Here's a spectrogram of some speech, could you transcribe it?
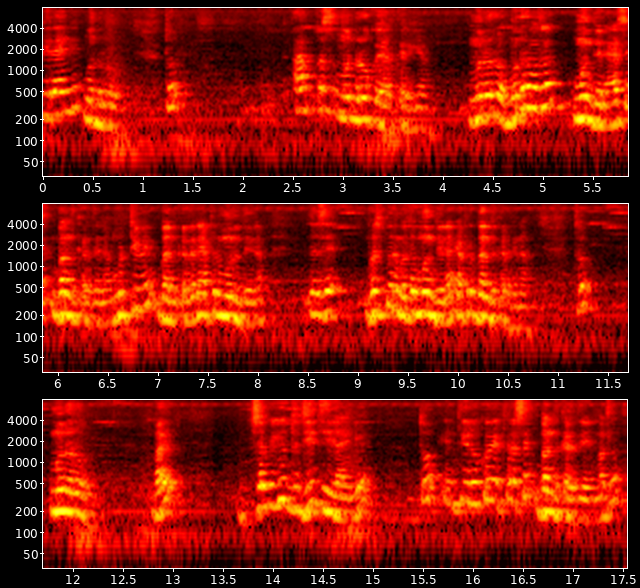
फिर आएँगे मुनरो। तो आप बस मुनरो को याद करिए। मुनरो मुनरो मतलब मुन देना, ऐसे बंद कर देना, मुट्ठी में बंद कर देना या फिर मुन देना, जैसे भोजपुरी में तो मुन देना या फिर बंद कर देना। तो मुनरो, भाई, जब युद्ध जीत ही जाएँगे तो इन तीनों को एक तरह से बंद कर दिए मतलब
